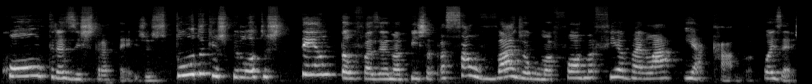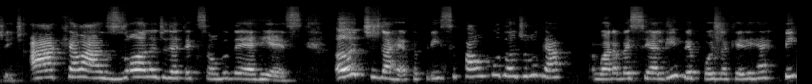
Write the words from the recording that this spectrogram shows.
contra as estratégias. Tudo que os pilotos tentam fazer na pista para salvar de alguma forma, a FIA vai lá e acaba. Pois é, gente. Aquela zona de detecção do DRS antes da reta principal mudou de lugar. Agora vai ser ali, depois daquele hairpin.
